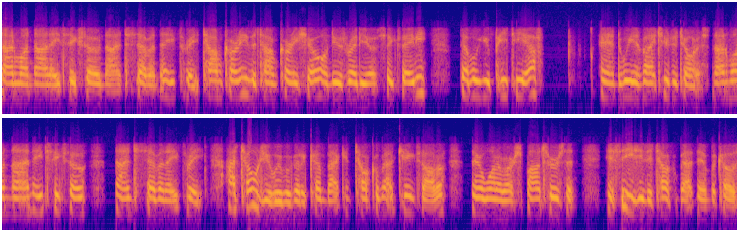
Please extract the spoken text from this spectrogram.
919-860-9783. Tom Kearney, The Tom Kearney Show on News Radio 680, WPTF and we invite you to join us, 919-860-9783. I told you we were going to come back and talk about King's Auto. They're one of our sponsors, and it's easy to talk about them because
